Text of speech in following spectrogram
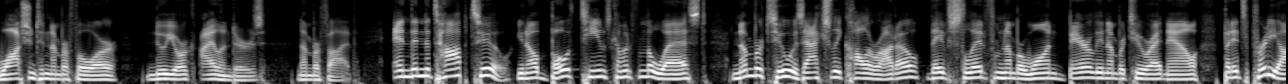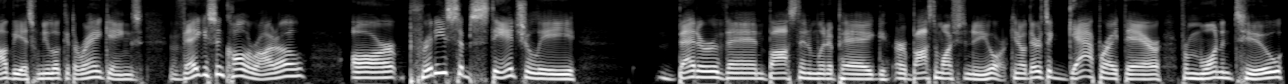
Washington number four, New York Islanders number five. And then the top two, you know, both teams coming from the West. Number two is actually Colorado. They've slid from number one, barely number two right now. But it's pretty obvious when you look at the rankings. Vegas and Colorado are pretty substantially better than Boston, Winnipeg, or Boston, Washington, New York. You know, there's a gap right there from one and two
